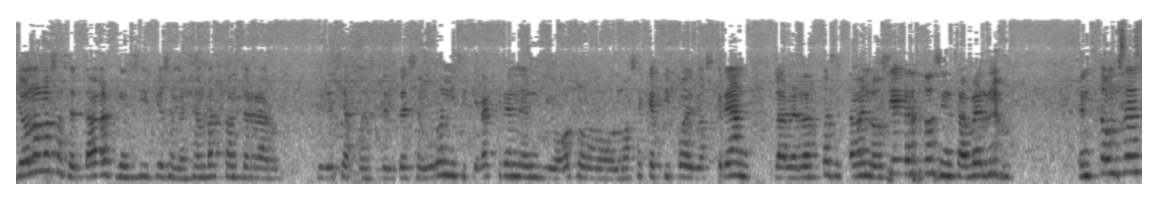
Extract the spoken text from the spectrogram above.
yo no los aceptaba al principio, se me hacían bastante raros. Y decía, pues de, seguro ni siquiera creen en Dios o no sé qué tipo de Dios crean. La verdad, pues estaba en lo cierto sin saberlo. Entonces,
